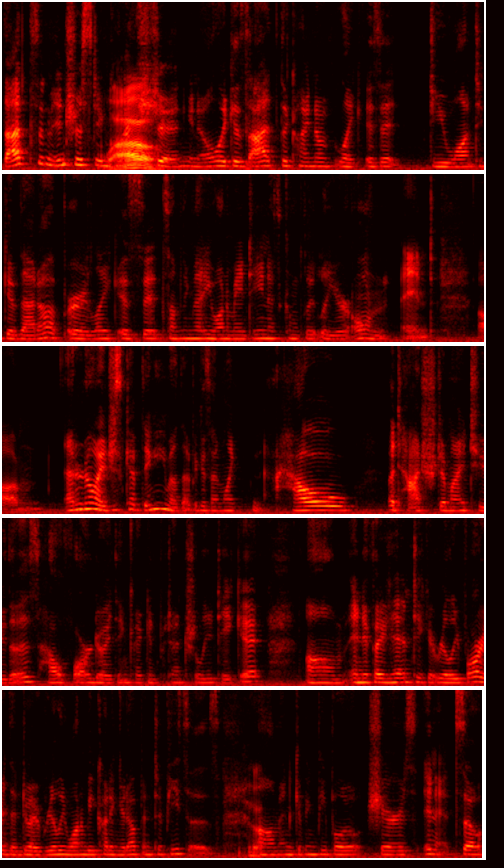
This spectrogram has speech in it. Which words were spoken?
"That's an interesting Wow. question." You know, like, is that the kind of like, is it? Do you want to give that up, or like, is it something that you want to maintain as completely your own? And um, I don't know. I just kept thinking about that because I'm like, how attached am I to this? How far do I think I can potentially take it? Um, and if I can take it really far, then do I really want to be cutting it up into pieces Yeah. um, and giving people shares in it? So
